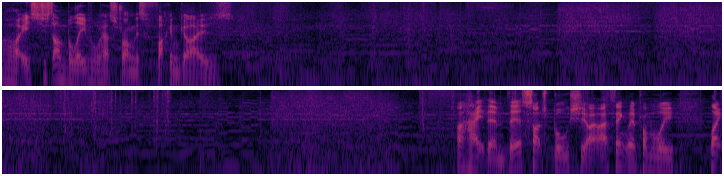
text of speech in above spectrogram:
Oh, it's just unbelievable how strong this fucking guy is. I hate them. They're such bullshit. I, I, think they're probably like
